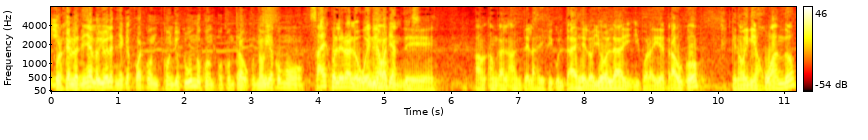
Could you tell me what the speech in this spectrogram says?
Y- por ejemplo, tenía Loyola, tenía que jugar con, con Yotun o con, o con Trauco. No había como... ¿Sabes cuál era lo bueno variantes. de, a- a- ante las dificultades de Loyola y, y por ahí de Trauco, que no venía jugando?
